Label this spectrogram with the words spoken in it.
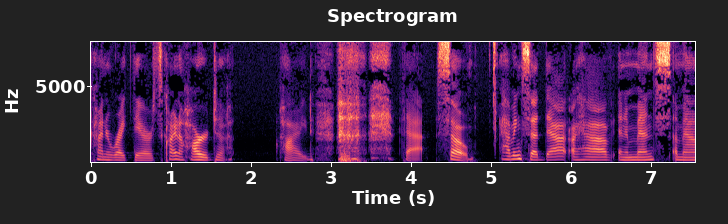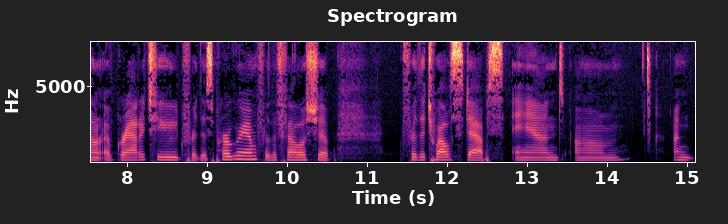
kind of right there. It's kind of hard to hide that. So, having said that, I have an immense amount of gratitude for this program, for the fellowship, for the 12 steps, and um, I'm,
